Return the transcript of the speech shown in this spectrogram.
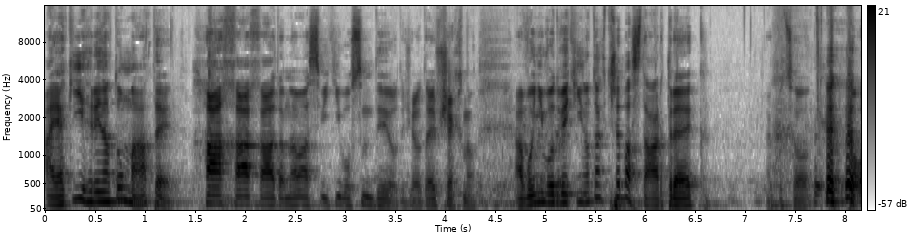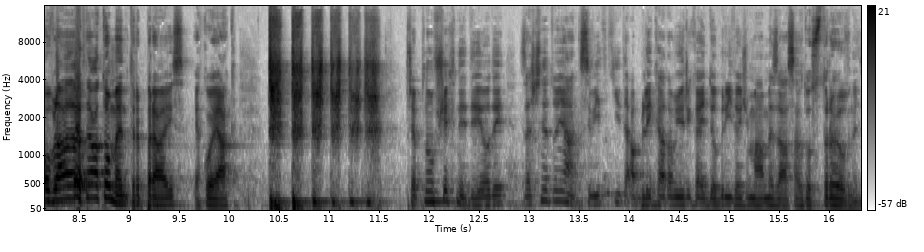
a jaký hry na to máte? Ha, ha, ha, tam na vás svítí 8 diod, že jo, to je všechno. A oni odvětí, no tak třeba Star Trek, Jako co? No, ovládáte na tom Enterprise, jako jak? Přepnou všechny diody, začne to nějak svítit a blikat a oni říkají dobrý, takže máme zásah do strojovny.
